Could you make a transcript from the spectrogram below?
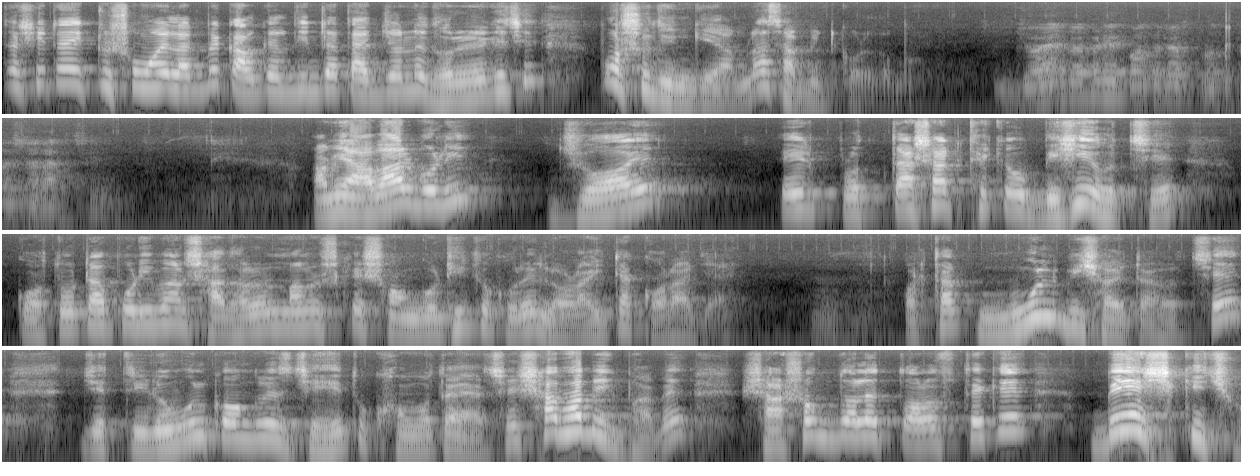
তা সেটা একটু সময় লাগবে কালকের দিনটা তার জন্য ধরে রেখেছি পরশু দিন গিয়ে আমরা সাবমিট করে দেবো। জয়ের ব্যাপারে কতটা প্রত্যাশা রাখছেন? আমি আবার বলি জয় এর প্রত্যাশার থেকেও বেশি হচ্ছে কতটা পরিমাণ সাধারণ মানুষকে সংগঠিত করে লড়াইটা করা যায়। অর্থাৎ মূল বিষয়টা হচ্ছে যে তৃণমূল কংগ্রেস যেহেতু ক্ষমতায় আছে, স্বাভাবিকভাবে শাসক দলের তরফ থেকে বেশ কিছু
